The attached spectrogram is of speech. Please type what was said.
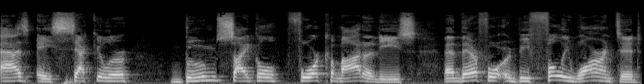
as a secular boom cycle for commodities, and therefore it would be fully warranted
